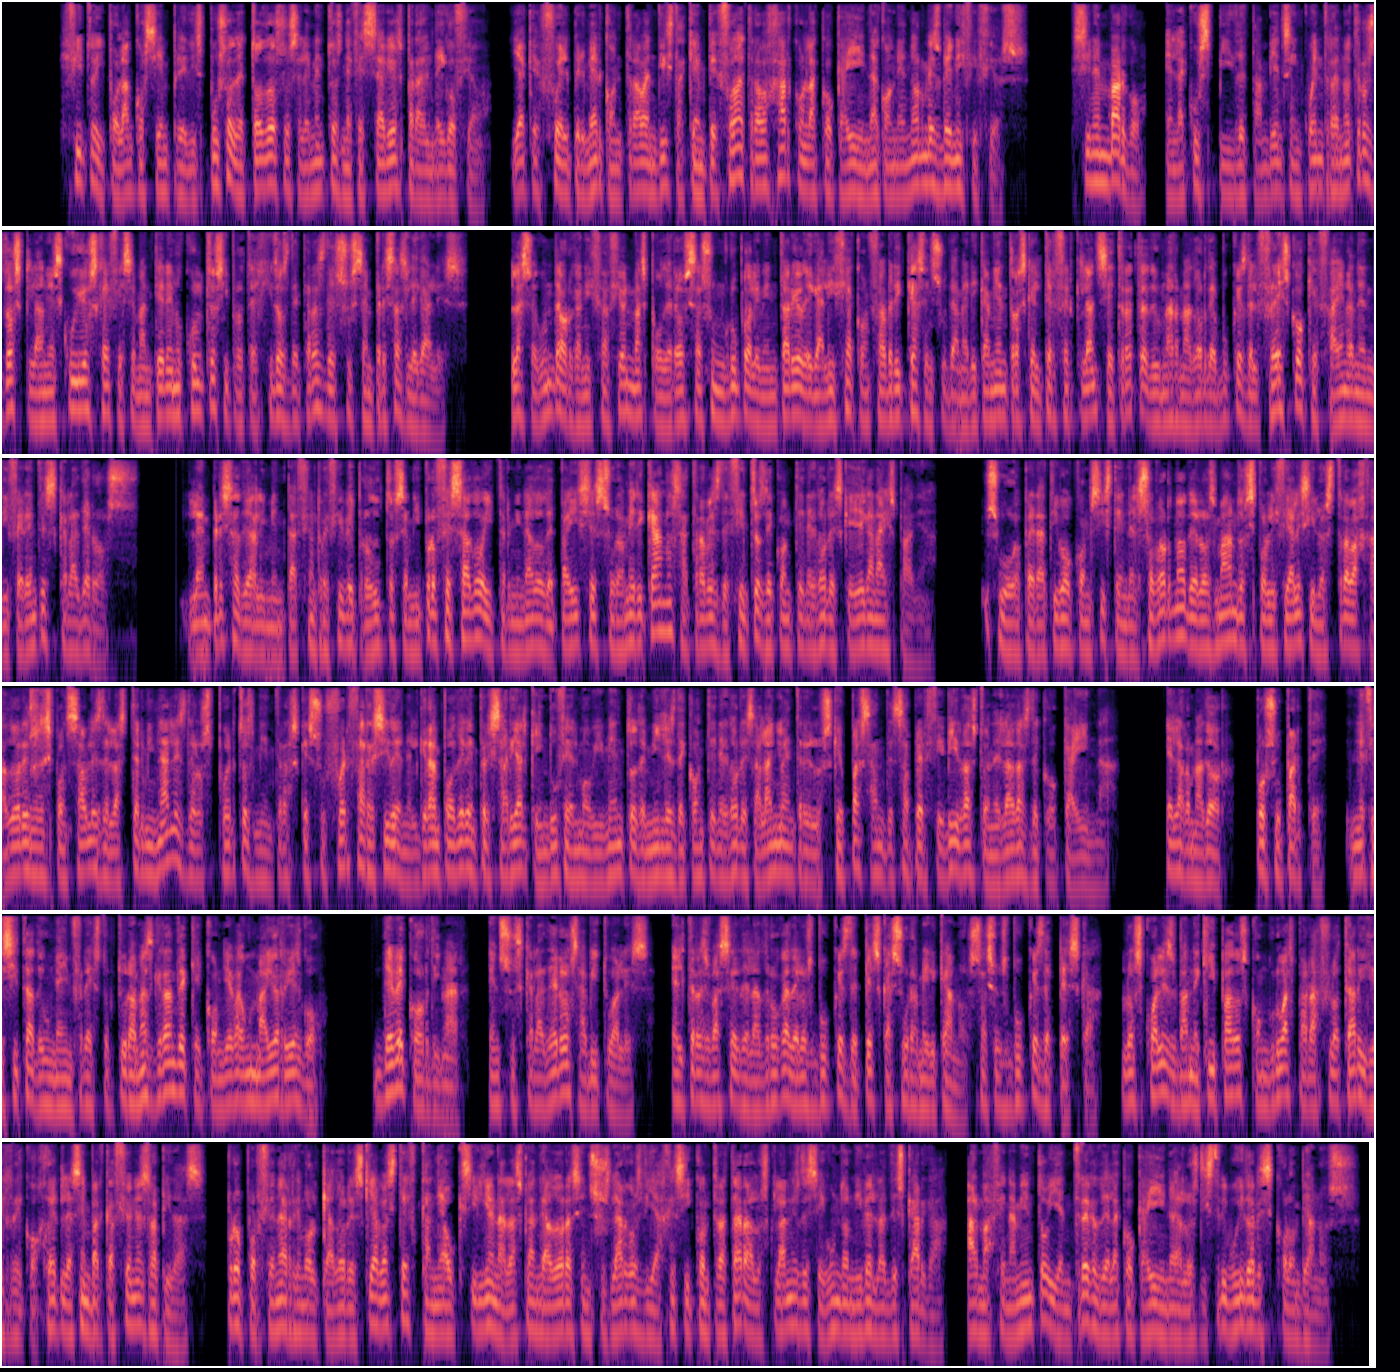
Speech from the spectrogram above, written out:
Fito y Polanco siempre dispuso de todos los elementos necesarios para el negocio, ya que fue el primer contrabandista que empezó a trabajar con la cocaína con enormes beneficios. Sin embargo, en la cúspide también se encuentran otros dos clanes cuyos jefes se mantienen ocultos y protegidos detrás de sus empresas legales. La segunda organización más poderosa es un grupo alimentario de Galicia con fábricas en Sudamérica mientras que el tercer clan se trata de un armador de buques del fresco que faenan en diferentes caladeros. La empresa de alimentación recibe productos semiprocesado y terminado de países suramericanos a través de cientos de contenedores que llegan a España. Su operativo consiste en el soborno de los mandos policiales y los trabajadores responsables de las terminales de los puertos mientras que su fuerza reside en el gran poder empresarial que induce el movimiento de miles de contenedores al año entre los que pasan desapercibidas toneladas de cocaína. El armador, por su parte, necesita de una infraestructura más grande que conlleva un mayor riesgo. Debe coordinar, en sus caladeros habituales, el trasvase de la droga de los buques de pesca suramericanos a sus buques de pesca, los cuales van equipados con grúas para flotar y recoger las embarcaciones rápidas, proporcionar remolcadores que abastezcan y auxilian a las planeadoras en sus largos viajes y contratar a los clanes de segundo nivel la descarga, almacenamiento y entrega de la cocaína a los distribuidores colombianos.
